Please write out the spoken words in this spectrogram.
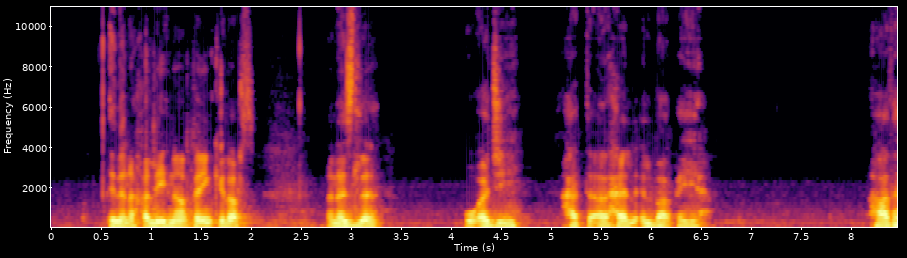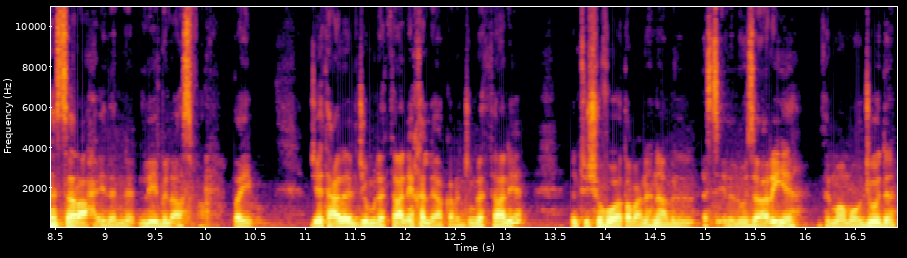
اذا أخليه هنا بين كيلرز أنزله وأجي حتى أحل الباقية. هذا هسه راح اذا اللي بالأصفر. طيب جيت على الجملة الثانية خلي أقرأ الجملة الثانية. أنتم تشوفوها طبعا هنا بالأسئلة الوزارية مثل ما موجودة.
